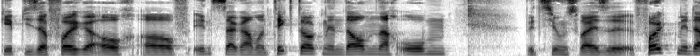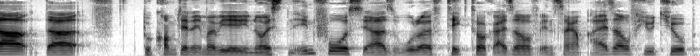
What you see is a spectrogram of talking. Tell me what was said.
Gebt dieser Folge auch auf Instagram und TikTok einen Daumen nach oben, beziehungsweise folgt mir da. Da bekommt ihr dann immer wieder die neuesten Infos, ja, sowohl auf TikTok als auch auf Instagram als auch auf YouTube.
